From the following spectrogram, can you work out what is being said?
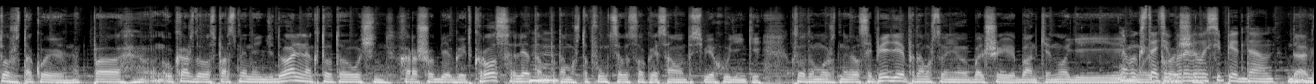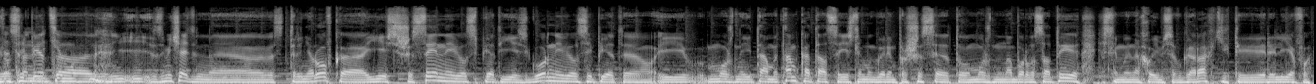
тоже такой. По, у каждого спортсмена индивидуально. Кто-то очень хорошо бегает кросс летом, mm-hmm. потому что функция высокая, сам по себе худенький. Кто-то может на велосипеде, потому что у него большие банки, ноги. И а вы, кстати, проще. про велосипед, да. Да, велосипед э, и, и замечательная э, тренировка. Есть шоссейный велосипед, есть горный велосипед. Э, и можно и там, и там кататься. Если мы говорим про шоссе, то можно набор высоты. Если мы находимся в горах, каких-то рельефах.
